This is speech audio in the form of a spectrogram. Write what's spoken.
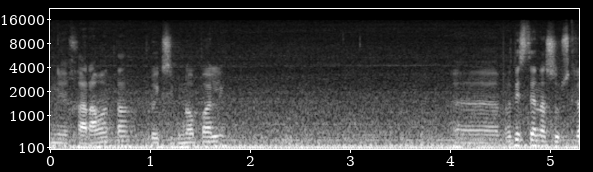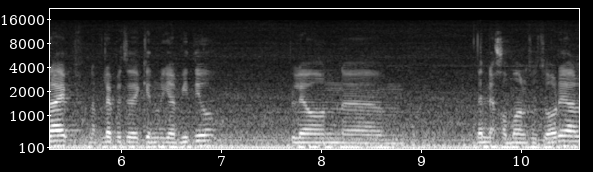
είναι χαράματα, πρωί ξυπνώ πάλι. Ε, πατήστε ένα subscribe να βλέπετε καινούργια βίντεο. Πλέον ε, δεν έχω μόνο tutorial,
